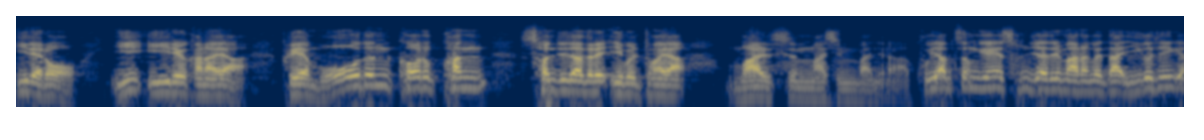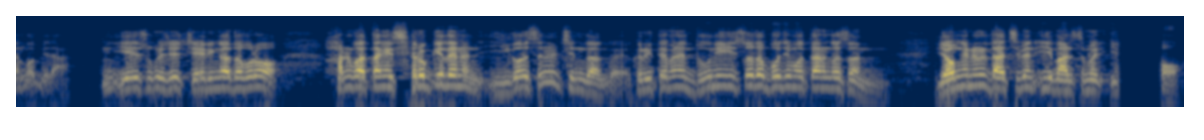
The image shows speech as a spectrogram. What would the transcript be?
이래로 이 일에 관하여 그의 모든 거룩한 선지자들의 입을 통하여 말씀하신 바니라. 구약 성경의 선지자들이 말한 것다 이것을 얘기한 겁니다. 예수 그리스도의 재림과 더불어 하늘과 땅이 새롭게 되는 이것을 증거한 거예요. 그렇기 때문에 눈이 있어도 보지 못하는 것은 영의 눈을 닫히면 이 말씀을 읽고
